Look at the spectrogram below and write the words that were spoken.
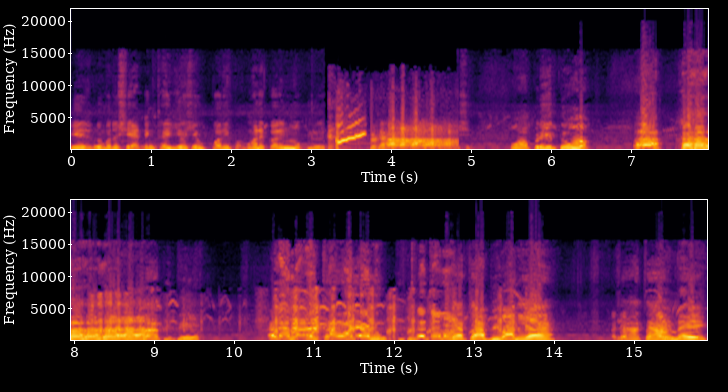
એ રીતનું બધું સેટિંગ થઈ ગયું છે ઉપરથી ભગવાને કરીને મોકલ્યું છે. વાપરી તું? ચા પીધી? અરે નહીં ખાવા લેવાનું ઘરે ચાલો ચા પીવાની હે? એટલે ચા, ચા. નહીં.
